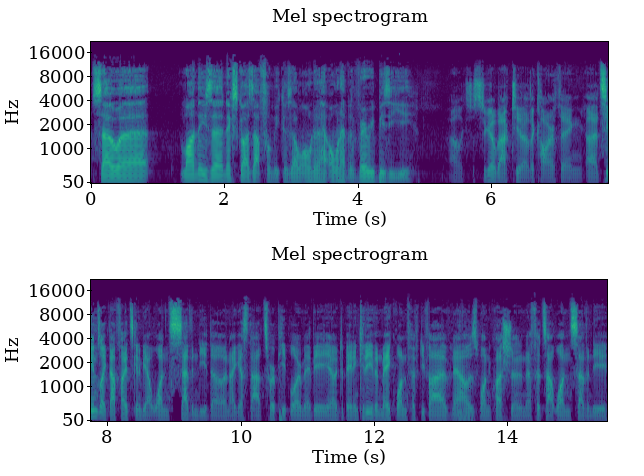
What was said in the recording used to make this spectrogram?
So uh, line these uh, next guys up for me because I want to ha- I want to have a very busy year. Alex, just to go back to uh, the car thing, uh, it seems like that fight's going to be at 170 though, and I guess that's where people are maybe you know debating could he even make 155 now mm-hmm. is one question, and if it's at 170,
